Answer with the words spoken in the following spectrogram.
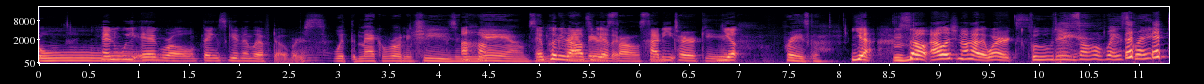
Ooh. Can we egg roll Thanksgiving leftovers? with the macaroni cheese and Uh-huh. yams And the put it all together. Sauce How do you- turkey? Yep. Praise God. Yeah. Mhm. So I'll let you know how that works. Food is always great.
